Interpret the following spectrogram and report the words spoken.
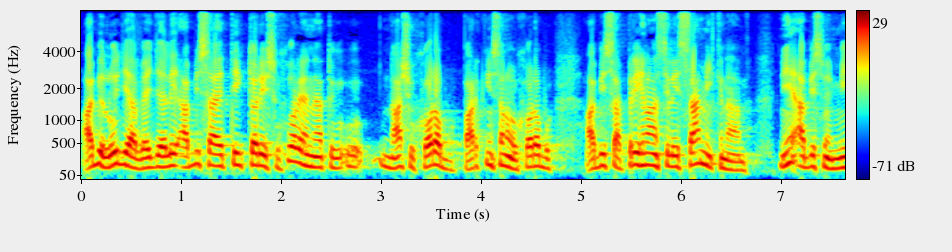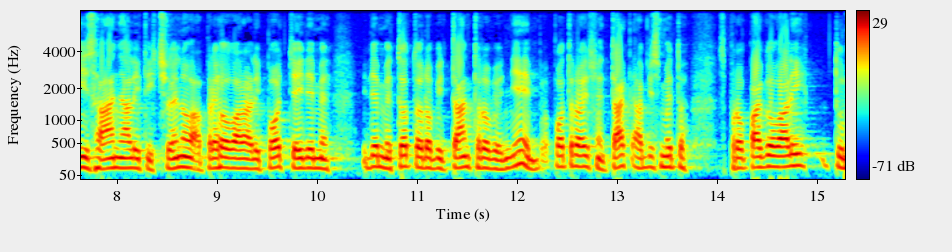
aby ľudia vedeli, aby sa aj tí, ktorí sú chorení na tú našu chorobu, Parkinsonovú chorobu, aby sa prihlásili sami k nám. Nie, aby sme my zháňali tých členov a prehovárali, poďte, ideme, ideme toto robiť, tamto robiť. Nie, potrebovali sme tak, aby sme to spropagovali, tu,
